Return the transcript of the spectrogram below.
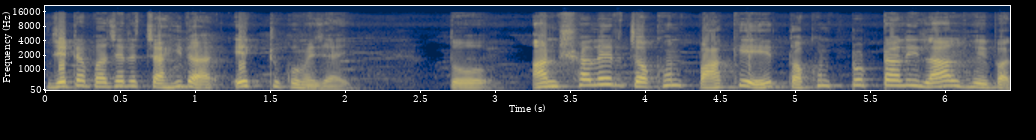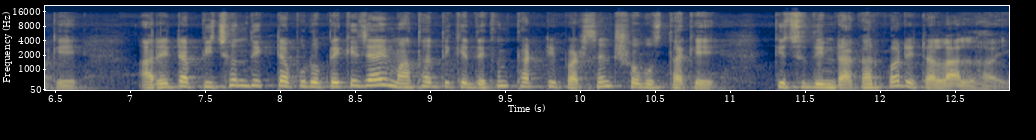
যেটা বাজারের চাহিদা একটু কমে যায়। তো আনশালের যখন পাকে, তখন টোটালি লাল হয়ে পাকে। আর এটা পিছন দিকটা পুরো পেকে যায়, মাথার দিকে দেখুন থার্টি পার্সেন্ট সবুজ থাকে। কিছুদিন রাখার পর এটা লাল হয়।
